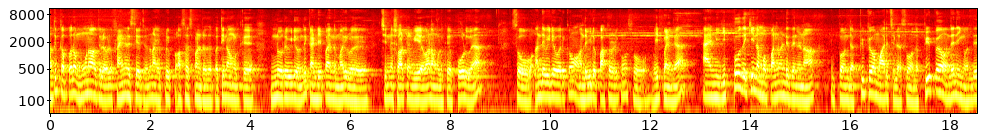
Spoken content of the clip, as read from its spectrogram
அதுக்கப்புறம் மூணாவது லெவல் ஃபைனல் ஸ்டேஜ் வந்து நான் எப்படி ப்ராசஸ் பண்ணுறதை பற்றி நான் உங்களுக்கு இன்னொரு வீடியோ வந்து கண்டிப்பாக இந்த மாதிரி ஒரு சின்ன ஷார்ட் அண்ட் வீடியோவாக நான் உங்களுக்கு போடுவேன். ஸோ அந்த வீடியோ வரைக்கும் அந்த வீடியோ பார்க்குற வரைக்கும் ஸோ வெயிட் பண்ணுங்கள் அண்ட் இப்போதைக்கு நம்ம பண்ண வேண்டியது என்னென்னா இப்போ இந்த பிபிஓ மாறிச்சில்ல ஸோ அந்த பிபிஓ வந்து நீங்கள் வந்து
